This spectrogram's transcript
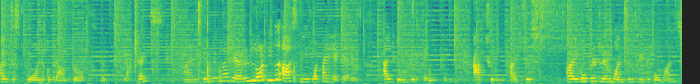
I've just worn a brown top with black tights. I'm combing my hair and a lot of people ask me what my hair care is. I don't do anything. Actually, I just, I go for a trim once in three to four months.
